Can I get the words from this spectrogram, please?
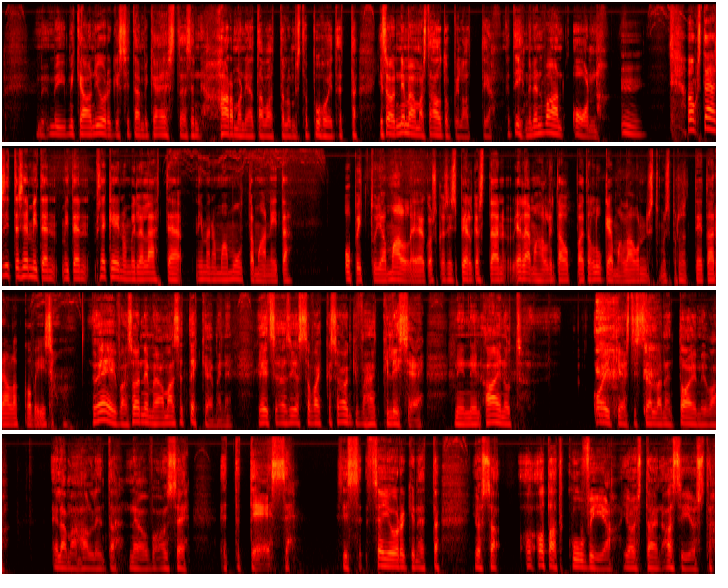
mikä on juurikin sitä, mikä estää sen harmoniatavoittelun, mistä puhuit. Että, ja se on nimenomaan sitä autopilottia, että ihminen vaan on. Mm. Onko tämä sitten se, miten, miten se keino, millä lähteä nimenomaan muuttamaan niitä opittuja malleja, koska siis pelkästään elämänhallintaoppaita lukemalla onnistumisprosentti ei taida olla kovin iso. No ei vaan, se on nimenomaan se tekeminen. Ja itse asiassa vaikka se onkin vähän klisee, niin, niin ainut oikeasti sellainen toimiva elämänhallintaneuvo on se, että tee se. Siis se juurikin, että jos sä otat kuvia joistain asioista,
